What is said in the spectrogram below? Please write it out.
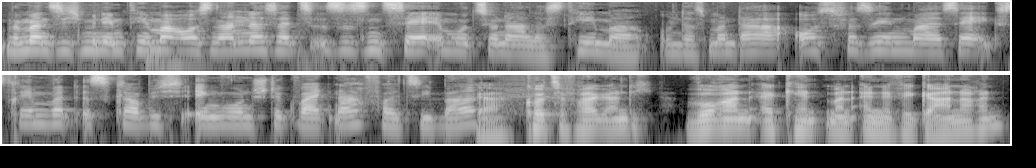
wenn man sich mit dem Thema auseinandersetzt, ist es ein sehr emotionales Thema. Und dass man da aus Versehen mal sehr extrem wird, ist, glaube ich, irgendwo ein Stück weit nachvollziehbar. ja, kurze Frage an dich. Woran erkennt man eine Veganerin?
